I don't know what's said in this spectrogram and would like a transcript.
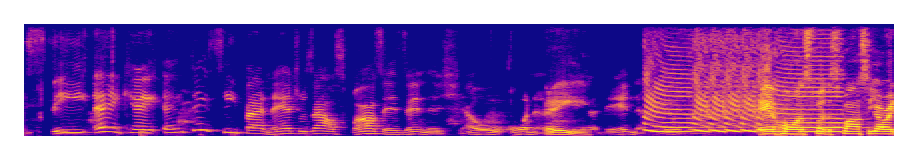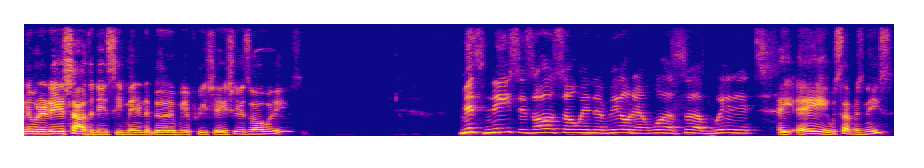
DC, aka DC Financials. Our sponsor is in the show on the Hey. in the building. Air horns for the sponsor. You already know what it is. Shout out to DC Men in the building. We appreciate you as always. Miss Niece is also in the building. What's up with it? Hey, hey, what's up, Miss Niece?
